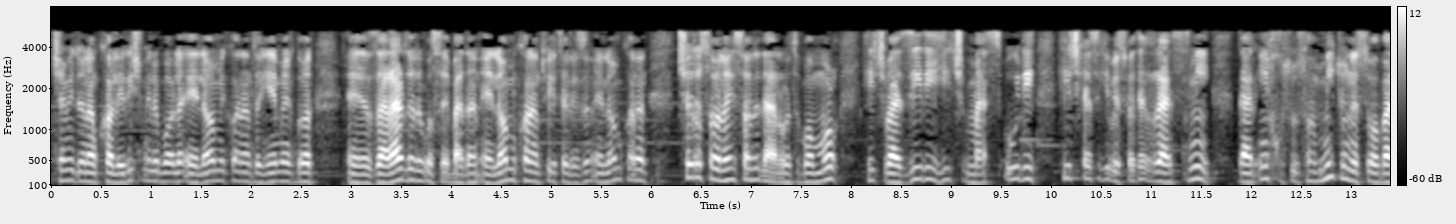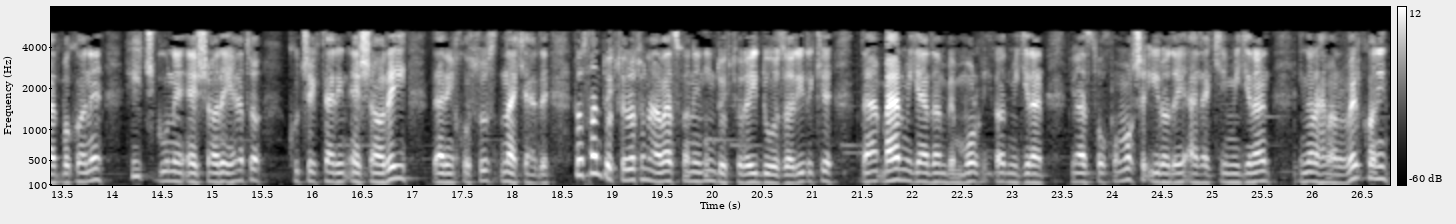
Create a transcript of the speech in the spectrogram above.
چه می‌دونم کالریش میره بالا اعلام می‌کنن. تا یه مقدار ضرر داره واسه بدن اعلام می‌کنن. توی تلویزیون اعلام می‌کنن. چرا سالهای سال در رابطه با مرغ هیچ وزیری هیچ مسئولی هیچ کسی که به صورت رسمی در این خصوص ها می‌تونه صحبت بکنه هیچ گونه اشاره حتی کوچکترین اشاره در این خصوص نکرده. لطفا دکتراتون عوض کنین. این دکترای دوزاری رو که برمیگردن به مرغ ایراد می‌گیرن یا از تخم مرغ چه ایرادای علکی می‌گیرن اینا رو همه رو ول کنین.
